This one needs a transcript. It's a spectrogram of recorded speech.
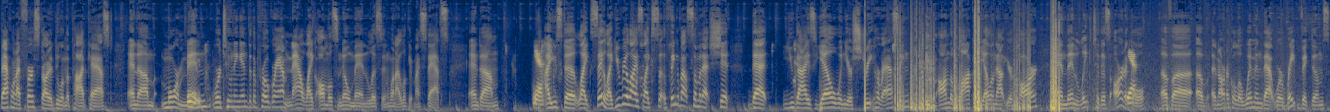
back when I first started doing the podcast and um, more men were tuning into the program. Now, like almost no men listen when I look at my stats, and um, Yeah. I used to like say like you realize like so, think about some of that shit that you guys yell when you're street harassing on the block or yelling out your car, and then link to this article of uh of an article of women that were rape victims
